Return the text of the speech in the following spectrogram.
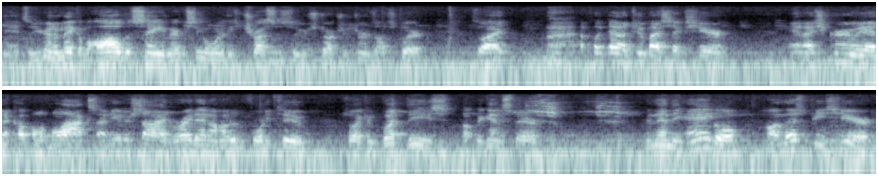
and so you're going to make them all the same, every single one of these trusses, so your structure turns out square. So I, I put down a two by six here, and I screw in a couple of blocks on either side, right at 142, so I can butt these up against there. And then the angle on this piece here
